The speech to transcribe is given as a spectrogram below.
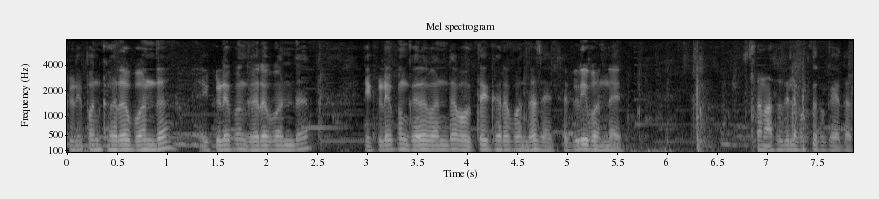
इकडे पण घरं बंद इकडे पण घरं बंद इकडे पण घरं बंद बहुतेक घरं बंदच आहेत सगळी बंद आहेत. सणासुदीला फक्त लोक येतात.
